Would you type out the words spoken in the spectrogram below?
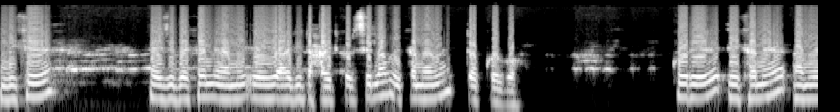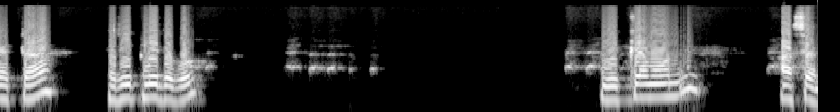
লিখে এই যে দেখেন, আমি এই আইডিটা হাইড করেছিলাম, এখানে আমি ট্যাপ করব। করে এখানে আমি একটা রিপ্লে দেব যে কেমন আছেন?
